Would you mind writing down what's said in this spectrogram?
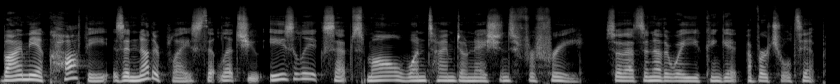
Buy Me a Coffee is another place that lets you easily accept small one time donations for free. So that's another way you can get a virtual tip.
